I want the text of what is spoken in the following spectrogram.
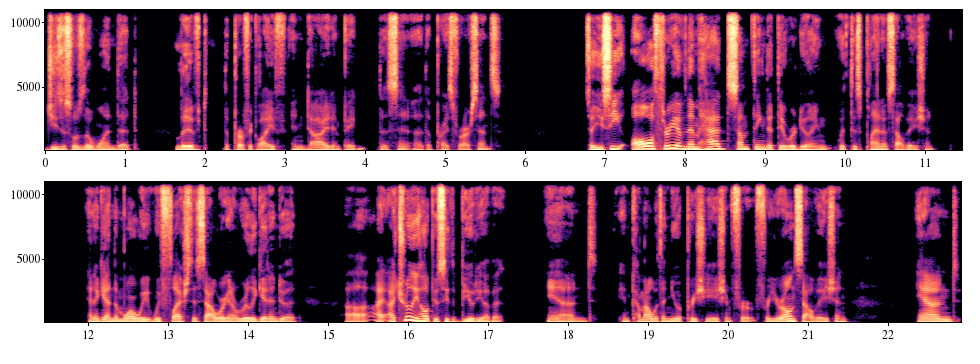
Jesus was the one that lived the perfect life and died and paid the sin, uh, the price for our sins. So you see, all three of them had something that they were doing with this plan of salvation. And again, the more we, we flesh this out, we're going to really get into it. Uh, I, I truly hope you'll see the beauty of it and and come out with a new appreciation for for your own salvation and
